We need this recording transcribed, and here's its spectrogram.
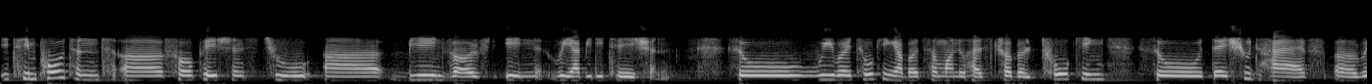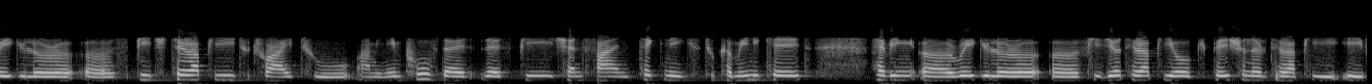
It's important uh, for patients to uh, be involved in rehabilitation. So we were talking about someone who has trouble talking, so they should have uh, regular uh, speech therapy to try to, I mean, improve their, their speech and find techniques to communicate. Having regular uh, physiotherapy or occupational therapy if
